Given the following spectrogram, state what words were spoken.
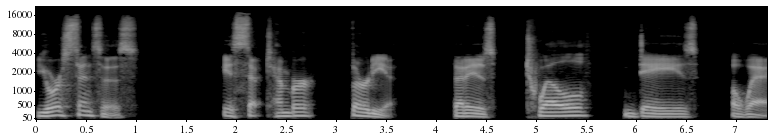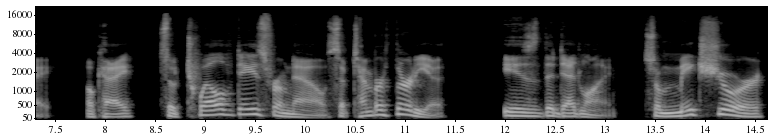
your census is September 30th. That is 12 days away. Okay. So 12 days from now, September 30th, is the deadline. So make sure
